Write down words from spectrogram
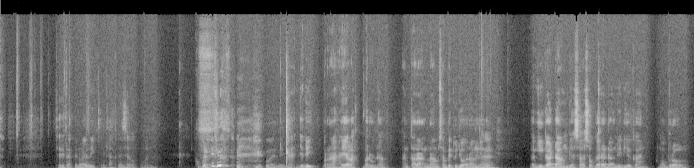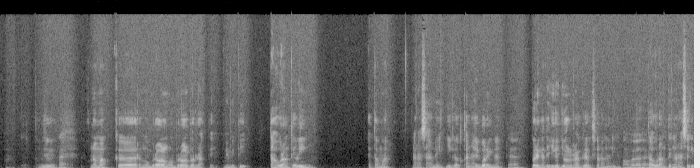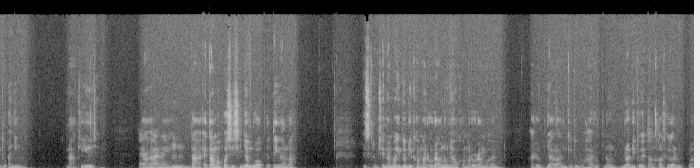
Ceritakan wae ceritakan so itu Kupen itu. nah jadi pernah ayalah barudak antara 6 sampai 7 orangnya Nah. lagi gadang biasa sok garadang di dia kan. Ngobrol. Gitu. Nah, nama ke ngobrol ngobrol teh. Mimiti tah urang teling eta mah ngerasa aneh. Jika kan aya gorengan. Nah. gorengan teh juga jual rag-rag sorangan nih oh heeh. tah urang teh ngerasa gitu anjing. Nah kieu kayak mana ya? hmm, tah eta mah posisi jam 2 petingan lah. Deskripsi nama itu di kamar orang nu nyaho kamar orang mah kan hareup jalan gitu hareup naon belah eta tangkal segala rupa.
